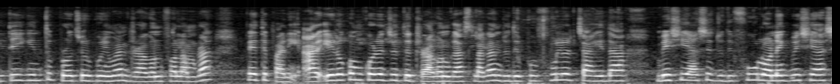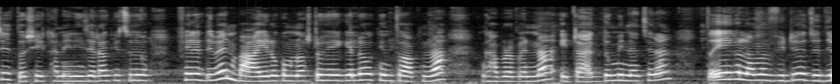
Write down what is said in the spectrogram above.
এতেই কিন্তু প্রচুর পরিমাণ ড্রাগন ফল আমরা পেতে পারি। আর এরকম করে যদি ড্রাগন গাছ লাগান, যদি ফুলের চাহিদা বেশি আসে, যদি ফুল অনেক বেশি আসে, তো সেখানে নিজেরাও কিছু ফেলে দিবেন বা এরকম নষ্ট হয়ে গেলেও কিন্তু আপনারা ঘাবড়াবেন না, এটা একদমই ন্যাচারাল তো এই হলো আমার ভিডিও যদি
